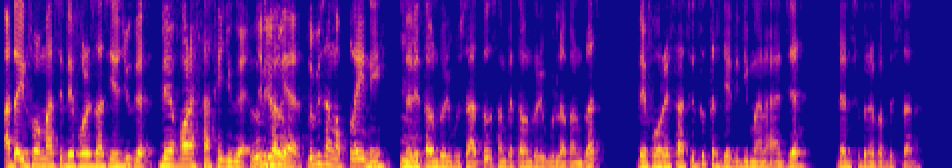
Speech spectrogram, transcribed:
ada informasi deforestasinya juga. deforestasi juga. Lu Jadi bisa lu, lihat. lu bisa ngeplay nih Hmm. dari tahun 2001 sampai tahun 2018 deforestasi itu terjadi di mana aja dan seberapa besar.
